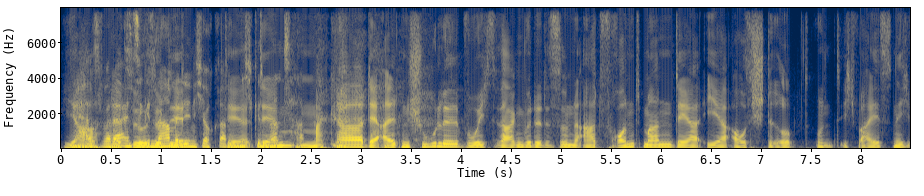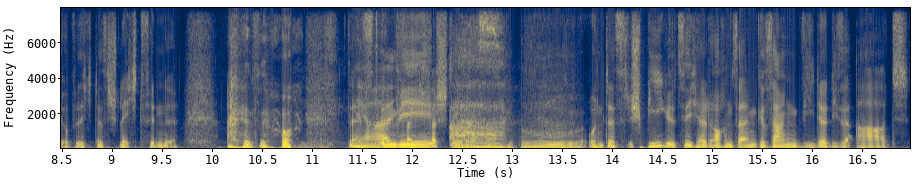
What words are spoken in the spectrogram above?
ja, Ja, das war der halt so- einzige so Name, der, den ich auch gerade der, nicht genannt der habe. Macker der alten Schule, wo ich sagen würde, das ist so eine Art Frontmann, der eher ausstirbt und ich weiß nicht, ob ich das schlecht finde. Also, das Ja, ich irgendwie, ich verstehe das. Uh, und das spiegelt sich halt auch in seinem Gesang wieder, diese Art.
